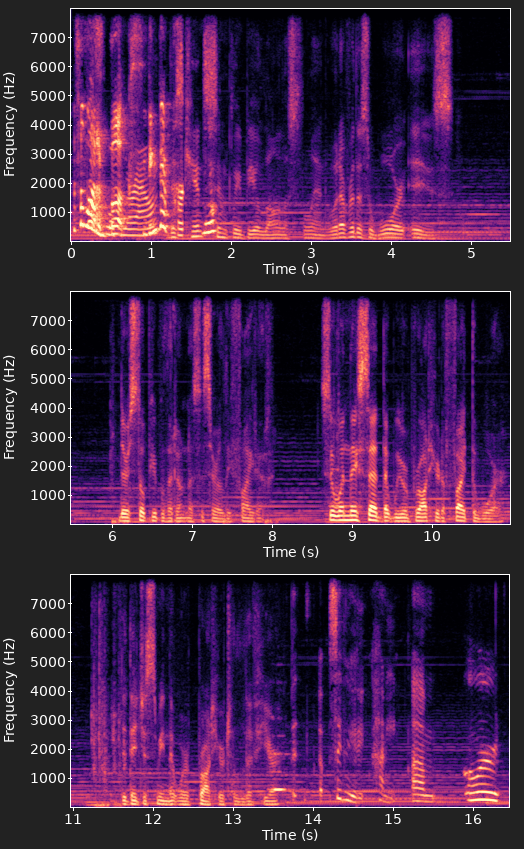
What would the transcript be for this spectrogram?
That's a lot Just of looking books. You think they're This can't simply be a lawless land. Whatever this war is, there's still people that don't necessarily fight it. So when they said that we were brought here to fight the war, did they just mean that we're brought here to live here? Uh, Sleeping Beauty, honey. Um, Or sleeping.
